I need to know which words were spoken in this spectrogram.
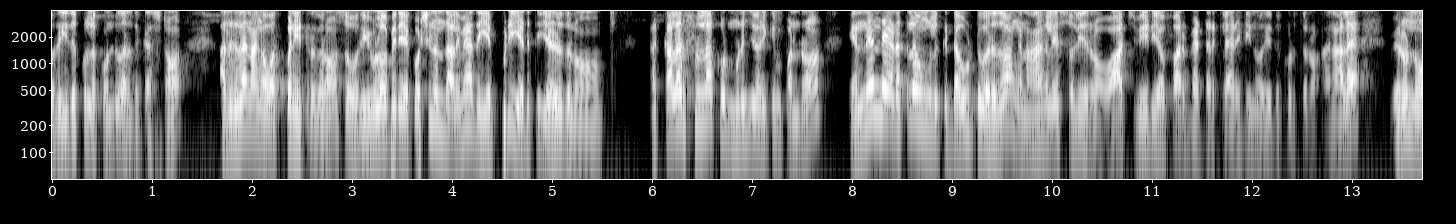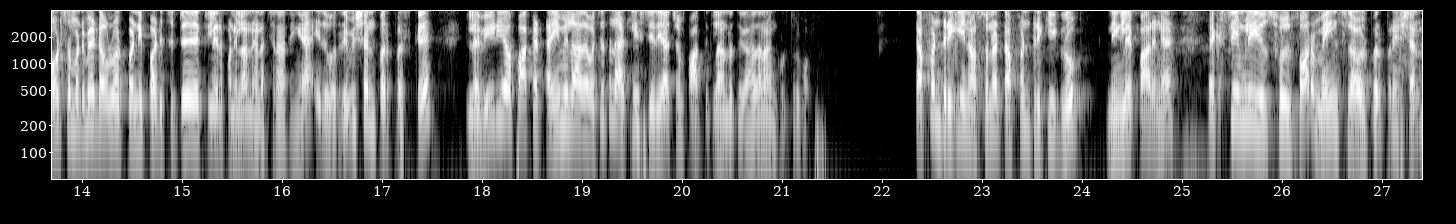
ஒரு இதுக்குள்ளே கொண்டு வரது கஷ்டம். அதுக்கு தான் நாங்கள் ஒர்க் பண்ணிட்டு இருக்கிறோம் ஸோ ஒரு இவ்வளோ பெரிய கொஷின் இருந்தாலுமே அதை எப்படி எடுத்து எழுதணும்? கலர்ஃபுல்லாக முடிஞ்ச வரைக்கும் பண்ணுறோம் எந்தெந்த இடத்துல உங்களுக்கு டவுட் வருதோ அங்கே நாங்களே சொல்லிடுறோம். வாட்ச் வீடியோ ஃபார் பெட்டர் கிளாரிட்டின்னு ஒரு இது கொடுத்துறோம். அதனால வெறும் நோட்ஸை மட்டுமே டவுன்லோட் பண்ணி படிச்சுட்டு கிளியர் பண்ணலாம்னு நினச்சிடாதீங்க. இது ஒரு ரிவிஷன் பர்பஸ்க்கு இல்லை வீடியோ பார்க்க டைம் இல்லாத பட்சத்தில் அட்லீஸ்ட் எதையாச்சும் பார்த்துக்கலான்றதுக்காக தான் நாங்கள் கொடுத்துருக்கோம். டஃப் அண்ட் ட்ரிக்கி நான் சொன்ன டஃப் அண்ட் ட்ரிக்கி குரூப் நீங்களே பாருங்கள் extremely useful for mains level preparation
